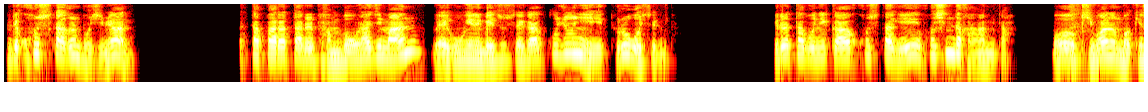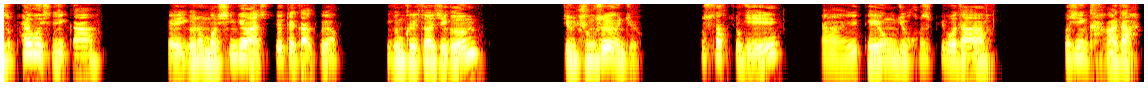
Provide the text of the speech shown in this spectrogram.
근데 코스닥은 보시면 샀다 팔았다를 반복을 하지만 외국인의 매수세가 꾸준히 들어오고 있습니다. 이렇다 보니까 코스닥이 훨씬 더 강합니다. 뭐 기관은 뭐 계속 팔고 있으니까 네, 이거는 뭐 신경 안 쓰셔도 될 것 같고요. 지금 그래서 지금 지금 중소형주 코스닥 쪽이 자, 이 대형주 코스피보다 훨씬 강하다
